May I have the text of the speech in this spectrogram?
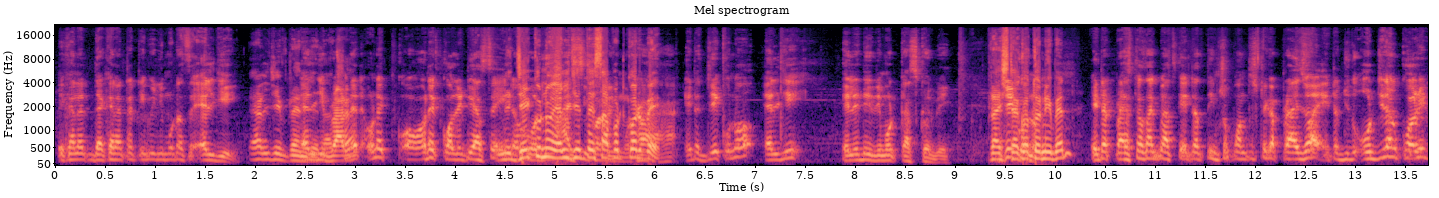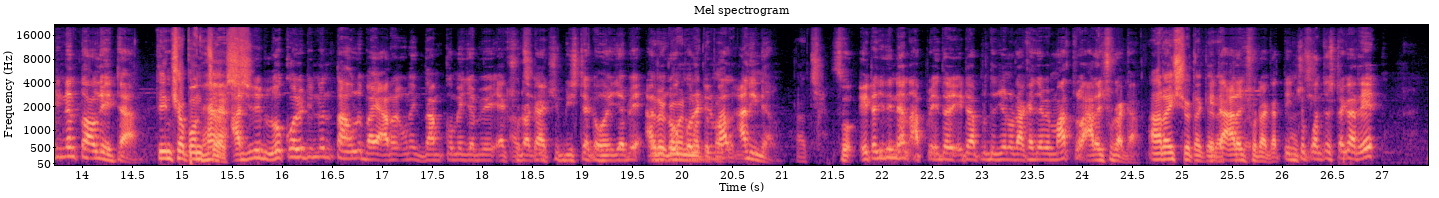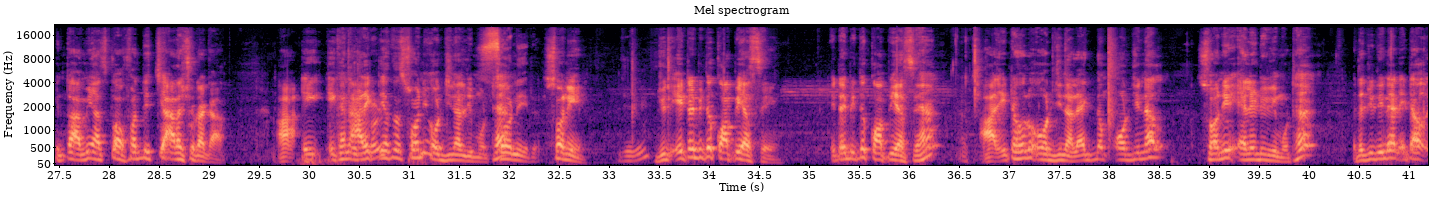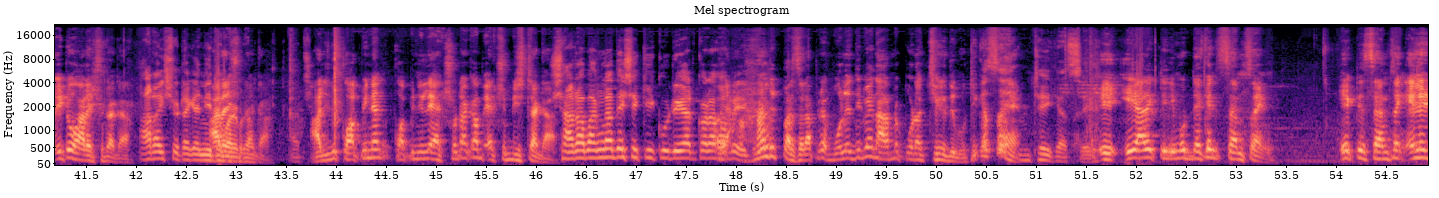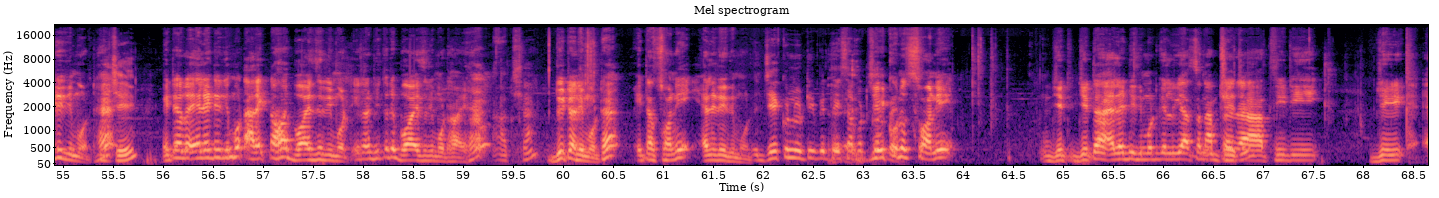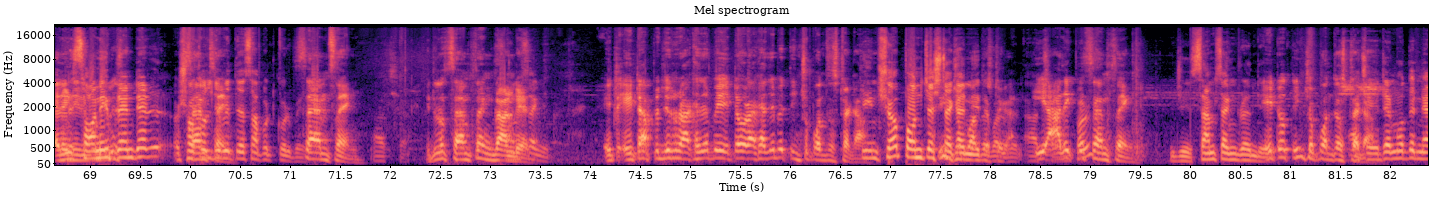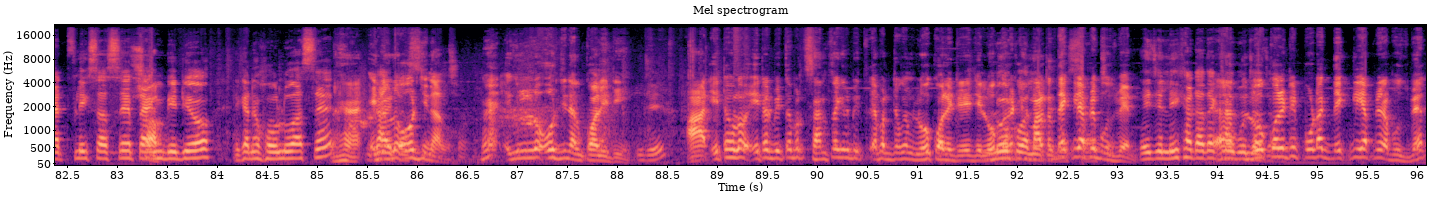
এখানে দেখেন একটা টিভি রিমোট আছে এলজি এলজি ব্র্যান্ডের এলজি ব্র্যান্ডের অনেক অনেক কোয়ালিটি আছে। যে কোনো LG তে remote, করবে? এটা যে কোনো এলজি এলইডি রিমোট কাজ করবে। প্রাইসটা কত নেবেন? এটা প্রাইসটা থাকবে আজকে এটা তিনশো পঞ্চাশ টাকা প্রাইস হয়। এটা যদি অরিজিনাল কোয়ালিটি নেন তাহলে এটা। তিনশো হ্যাঁ পঞ্চাশ আর যদি লো কোয়ালিটি নেন তাহলে ভাই আরও অনেক দাম কমে যাবে। একশো টাকা একশো বিশ টাকা হয়ে যাবে। আমি লো কোয়ালিটির মাল। আনি না আচ্ছা। সো এটা যদি নেন আপনি এটা আপনাদের জন্য রাখা যাবে মাত্র আড়াইশো টাকা। আড়াইশো টাকা এটা আড়াইশো টাকা। তিনশো পঞ্চাশ টাকা রেট কিন্তু আমি আজকে অফার দিচ্ছি আড়াইশো টাকা। আর এই- এখানে আরেকটি আছে সোনি অরিজিনাল রিমোট হ্যাঁ। সোনির। যদি এটার ভিতরে কপি আছে এটার ভিতরে কপি আছে হ্যাঁ? আচ্ছা। আর এটা হলো অরিজিনাল একদম অরিজিনাল সনি এলইডি রিমোট হ্যাঁ? এটা যদি নেন এটা এটাও আড়াইশো টাকা। আড়াইশো টাকা নিতে আড়াইশো টাকা। আচ্ছা। আর যদি কপি নেন কপি নিলে একশো টাকা একশো বিশ টাকা। সারা বাংলাদেশে কি কুরিয়ার করা হবে? হান্ড্রেড পার্সেন্ট আপনার বলে দিবেন আর আপনার প্রোডাক্ট ছেড়ে দেবো ঠিক আছে? ঠিক আছে। এ- এই আরেকটি রিমোট দেখেন স্যামসাং একটি স্যামসাং এলইডি রিমোট হ্যাঁ? এটা হলো এলইডি রিমোট আরেকটা হয় ভয়েসের রিমোট এটার ভিতরে ভয়েস রিমোট হয় হ্যাঁ? আচ্ছা। দুইটা রিমোট হ্যাঁ? এটা সনি এলইডি রিমোট যে কোনো টিভিতে সাপোর্ট যে কোনো সনি যেটা এলইডি রিমোট গুলি আছে না আপনার জি। থ্রি ডি যে এলইডি সনি ব্র্যান্ডের সকল টিভিতে সাপোর্ট করবে। স্যামসাং আচ্ছা। এটা হলো স্যামসাং ব্র্যান্ডের। এটা এটা আপনার জন্য রাখা যাবে এটাও রাখা যাবে তিনশো পঞ্চাশ টাকা। তিনশো পঞ্চাশ টাকা 350 নিতে। পারবেন। এই আচ্ছা, আরেকটি এরপর? স্যামসাং জি স্যামসাং ব্র্যান্ডের তিনশো পঞ্চাশ টাকা। আচ্ছা এটার মধ্যে নেটফ্লিক্স আছে প্রাইম ভিডিও এখানে হলো আছে। হ্যাঁ এটা হলো অরিজিনাল আচ্ছা, হ্যাঁ এগুলো হলো অরিজিনাল কোয়ালিটি জি। আর এটা হলো এটার ভিতরে আবার স্যামসাং এর ভিতরে আবার যখন লো কোয়ালিটি এই যে লো quality মালটা দেখলে আপনি আচ্ছা। বুঝবেন। এই যে লেখাটা দেখলে বোঝা লো। কোয়ালিটির প্রোডাক্ট দেখলেই আপনারা বুঝবেন।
